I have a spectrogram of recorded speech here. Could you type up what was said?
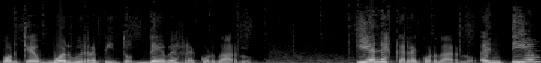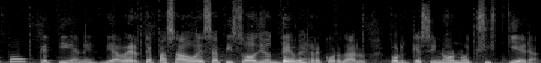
Porque vuelvo y repito, debes recordarlo. Tienes que recordarlo. En tiempo que tienes de haberte pasado ese episodio, debes recordarlo, porque si no, no existiera.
